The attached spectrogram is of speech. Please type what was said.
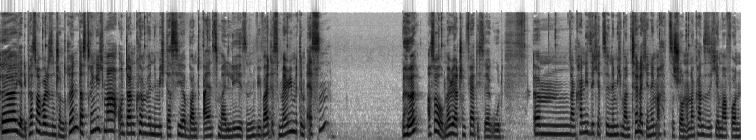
Äh, ja, die Plasmabeutel sind schon drin. Das trinke ich mal. Und dann können wir nämlich das hier Band 1 mal lesen. Wie weit ist Mary mit dem Essen? Hä? Achso, Mary hat schon fertig. Sehr gut. Ähm, dann kann die sich jetzt hier nämlich mal ein Tellerchen nehmen. Ach, hat sie schon. Und dann kann sie sich hier mal von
